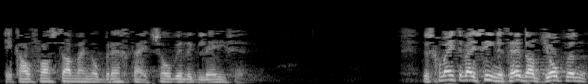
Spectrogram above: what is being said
Ik hou vast aan mijn oprechtheid, zo wil ik leven. Dus gemeente, wij zien het, hè, dat Job een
